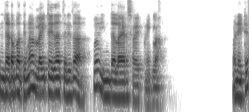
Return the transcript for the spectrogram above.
இந்த இடம் பார்த்தீங்கன்னா லைட்டாக இதாக தெரியுதா? இப்போ இந்த லேயரை செலக்ட் பண்ணிக்கலாம். பண்ணிவிட்டு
